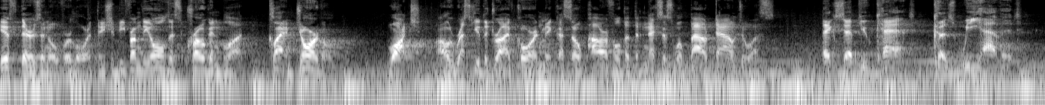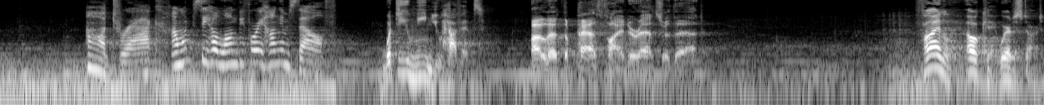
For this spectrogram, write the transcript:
If there's an Overlord, they should be from the oldest Krogan blood, Clan Jorgal. Watch, I'll rescue the drive core and make us so powerful that the Nexus will bow down to us. Except you can't, cause we have it. Aw, oh, Drack. I wanted to see how long before he hung himself. What do you mean you have it? I'll let the Pathfinder answer that. Finally. Okay, where to start?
